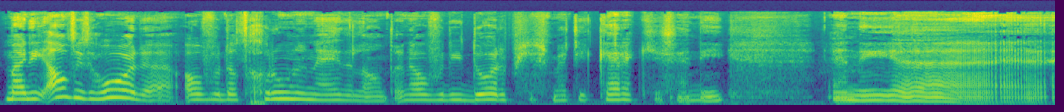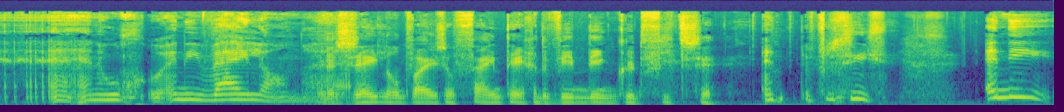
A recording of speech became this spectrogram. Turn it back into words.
maar die altijd hoorden over dat groene Nederland... en over die dorpjes met die kerkjes en die, en die, uh, en, en, hoe, en die weilanden. En Zeeland waar je zo fijn tegen de winding kunt fietsen. En, precies. En die,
